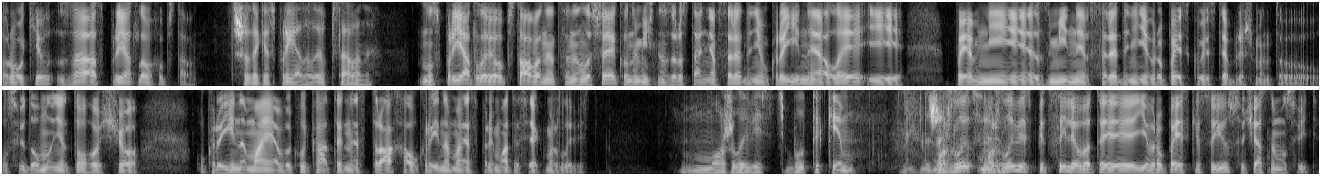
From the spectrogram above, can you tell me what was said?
років за сприятливих обставин. Що таке сприятливі обставини? Ну, сприятливі обставини це не лише економічне зростання всередині України, але і певні зміни всередині європейського істеблішменту, усвідомлення того, що Україна має викликати не страх, а Україна має сприйматися як можливість. Можливість бути ким? Можли... Можливість підсилювати Європейський Союз в сучасному світі.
